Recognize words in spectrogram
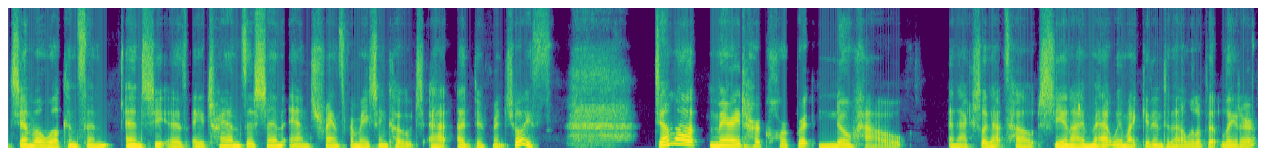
Gemma Wilkinson, and she is a transition and transformation coach at A Different Choice. Gemma married her corporate know how and actually, that's how she and I met. We might get into that a little bit later.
